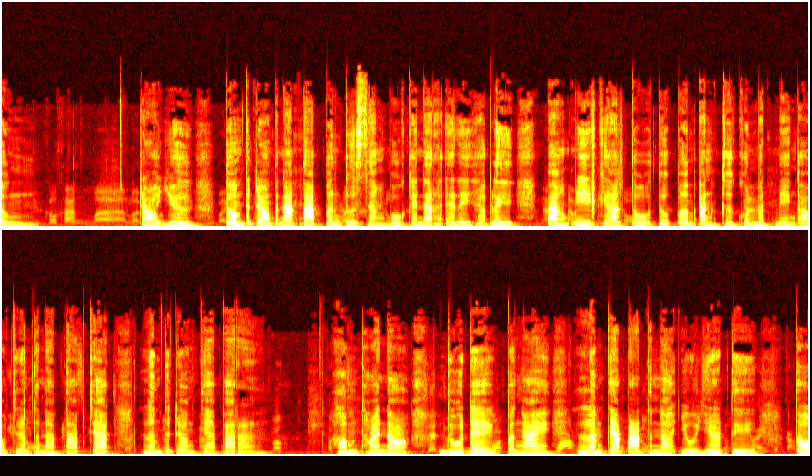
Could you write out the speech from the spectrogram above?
តុង những khó khăn mà loài ត្រយឺទុំទៅត្រងតណាបតាពិនទូសាំងបូកេណាត់អេរីហាប់លីប៉ងមីកាលតូទូពើមអានគឺគុនមាត់មេងអោជ្រាមតណាបតាបចាត់លឹមទៅត្រងចាប៉ារ៉ាហំថយណឌូដេបងៃលឹមតាបាតណយូយឺទីតូ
